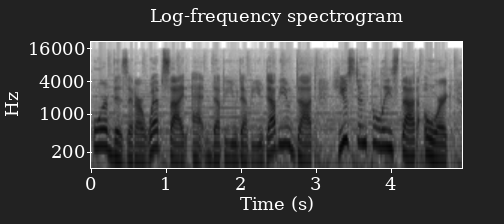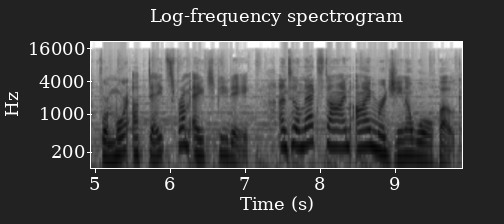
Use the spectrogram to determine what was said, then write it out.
or visit our website at www.houstonpolice.org for more updates from HPD. Until next time, I'm Regina Woolfolk.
